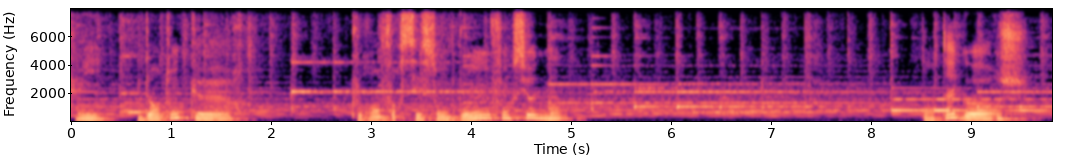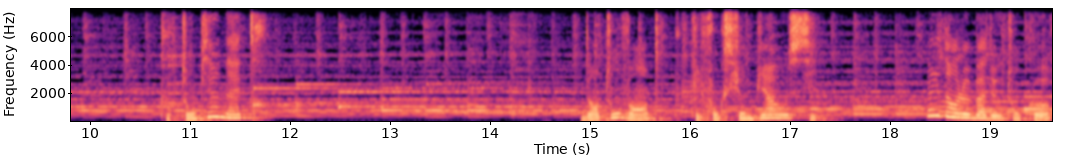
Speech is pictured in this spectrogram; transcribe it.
puis dans ton cœur pour renforcer son bon fonctionnement, dans ta gorge pour ton bien-être, dans ton ventre pour qu'il fonctionne bien aussi. Dans le bas de ton corps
